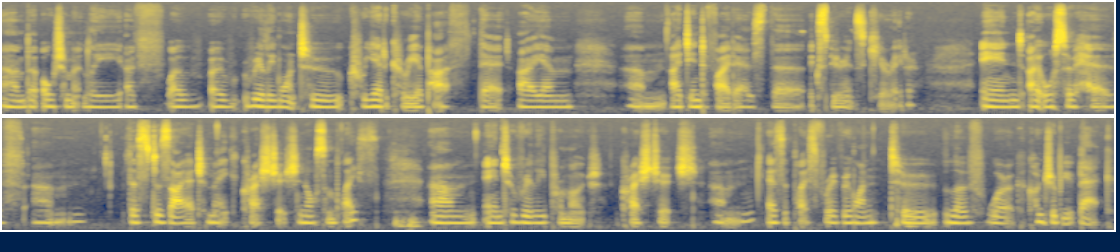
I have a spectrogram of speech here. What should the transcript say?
Um, but ultimately, I've, I've, I really want to create a career path that I am um, identified as the experience curator. And I also have um, this desire to make Christchurch an awesome place um, and to really promote Christchurch um, as a place for everyone to live, work, contribute back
